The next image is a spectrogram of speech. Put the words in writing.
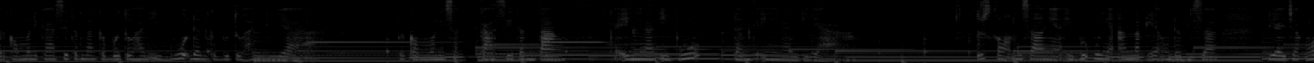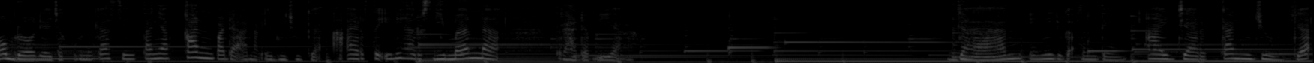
berkomunikasi tentang kebutuhan ibu dan kebutuhan dia, berkomunikasi tentang keinginan ibu dan keinginan dia. Terus kalau misalnya ibu punya anak yang udah bisa diajak ngobrol, diajak komunikasi, tanyakan pada anak ibu juga, ART ini harus gimana terhadap dia. Dan ini juga penting, ajarkan juga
